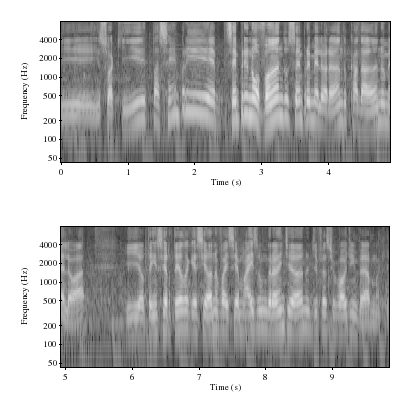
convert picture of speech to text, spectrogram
E isso aqui está sempre, sempre inovando, sempre melhorando, cada ano melhor. E eu tenho certeza que esse ano vai ser mais um grande ano de festival de inverno aqui.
